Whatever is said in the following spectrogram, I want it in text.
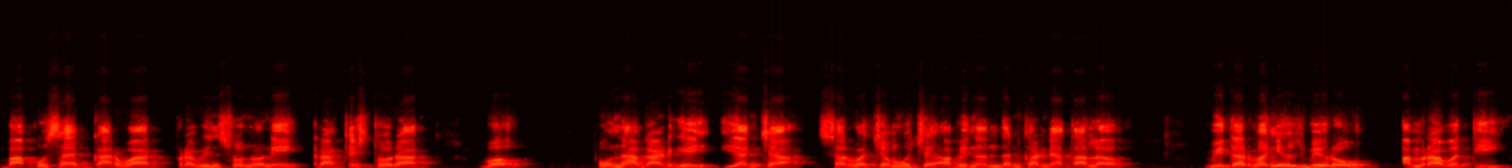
बापूसाहेब कारवार प्रवीण सोनोने राकेश थोरात व पुना गाडगे यांच्या सर्व चमूचे अभिनंदन करण्यात आलं. Vidarbha news bureau Amravati.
